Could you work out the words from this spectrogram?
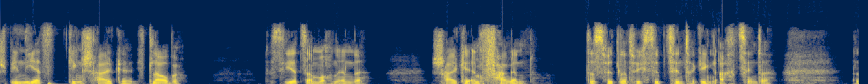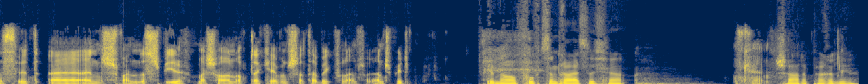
Spielen die jetzt gegen Schalke? Ich glaube dass sie jetzt am Wochenende Schalke empfangen. Das wird natürlich 17. gegen 18. Das wird äh, ein spannendes Spiel. Mal schauen, ob da Kevin Schotterbeck von Anfang an spielt. Genau, 15.30 ja. Okay. Schade parallel.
